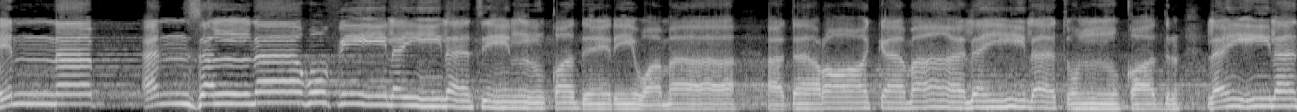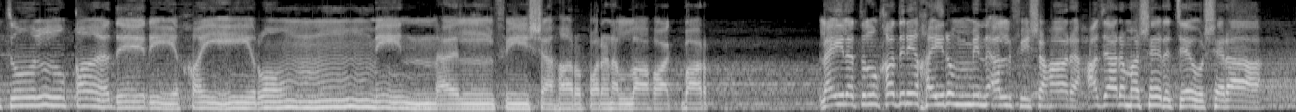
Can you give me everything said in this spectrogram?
إنا أنزلناه في ليلة القدر وما أدراك ما ليلة القدر ليلة القدر خير من ألف شهر قرن الله أكبر লাইলাতুল কদরি খাইরুম মিন আলফি শাহর হাজার মাসের চেয়েও সেরা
